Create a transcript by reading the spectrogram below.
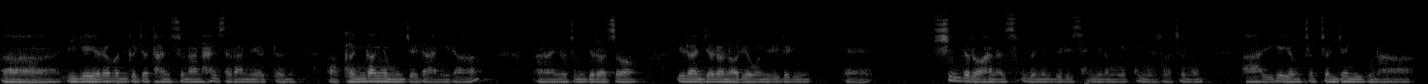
아, 이게 여러분 그저 단순한 한 사람의 어떤 어, 건강의 문제가 아니라 아, 요즘 들어서 이런저런 어려운 일들이 에, 힘들어하는 성도님들이 생기는 걸 보면서 저는 아 이게 영적 전쟁이구나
